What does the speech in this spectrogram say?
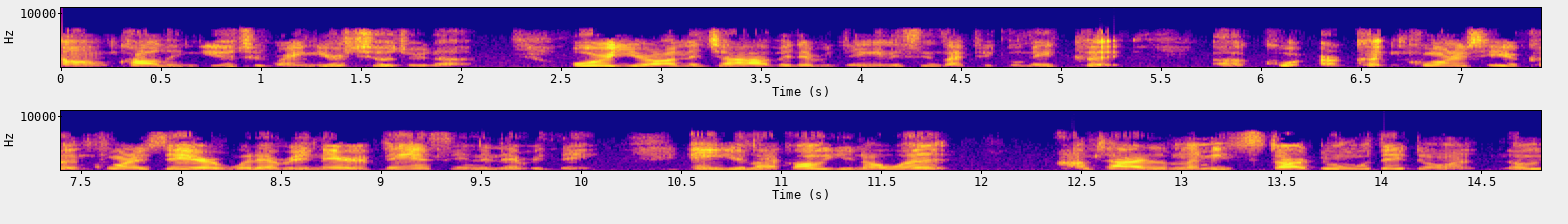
um, calling you to bring your children up, or you're on the job and everything, and it seems like people may cut, uh, cor- are cutting corners here, cutting corners there, or whatever, and they're advancing and everything, and you're like, oh, you know what? I'm tired of them. Let me start doing what they're doing. No,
